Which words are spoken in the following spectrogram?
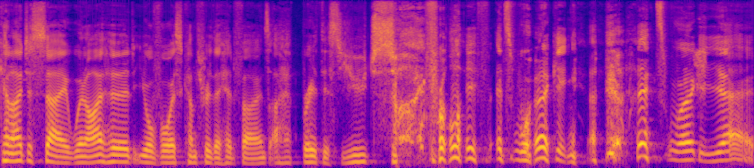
Can I just say, when I heard your voice come through the headphones, I breathed this huge sigh of relief. It's working. it's working. Yay.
